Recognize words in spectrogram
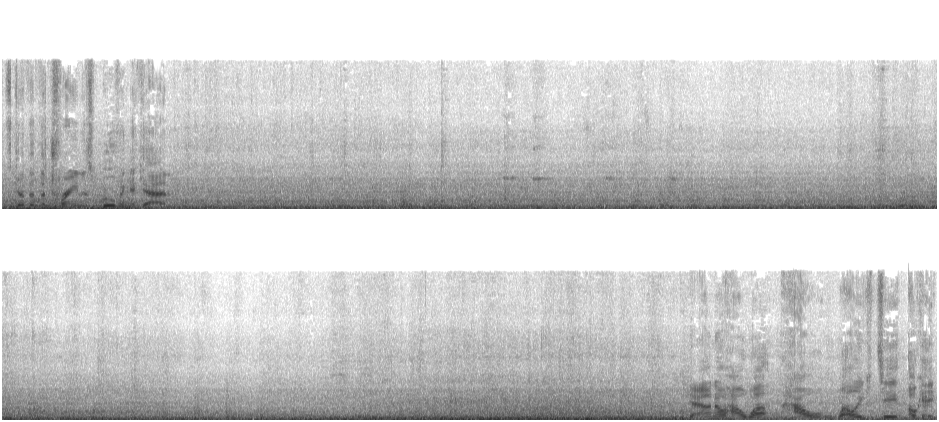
Well, it's good that the train is moving again. Yeah, I don't know how well how well you can see. Okay,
